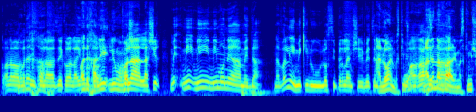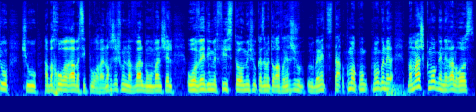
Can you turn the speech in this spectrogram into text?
כל המבטים, בהכרח. כל הזה, כל הלהעיף מה דרך, לי לי הוא ממש... כל ה... להשאיר... מי- מי- מי מי מונע מידע? נבלים, מי כאילו לא סיפר להם שבעצם... אה, לא, אני מסכים הוא שהוא... ערך מה זה את ה- נבל? אני מסכים שהוא- שהוא הבחור הרע בסיפור, אבל אני לא חושב שהוא נבל במובן של הוא עובד עם מפיסטו או מישהו כזה מטורף, אני חושב שהוא הוא באמת סתם, כמו, כמו, כמו גנרל, ממש כמו גנרל רוס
